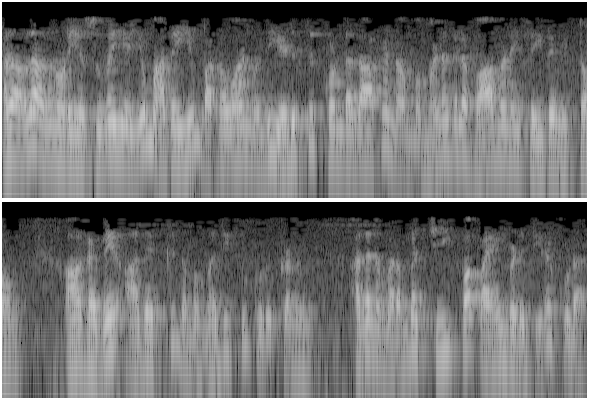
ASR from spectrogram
அதாவது அதனுடைய சுவையையும் அதையும் பகவான் வந்து எடுத்துக்கொண்டதாக நம்ம மனதுல பாவனை செய்து விட்டோம். ஆகவே அதற்கு நம்ம மதிப்பு கொடுக்கணும். அதை நம்ம ரொம்ப சீப்பா பயன்படுத்திட கூடாது.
